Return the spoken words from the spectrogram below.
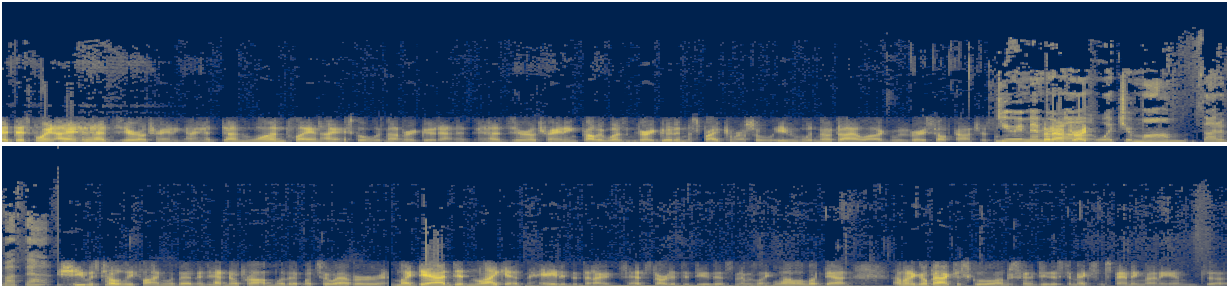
At this point, I had had zero training. I had done one play in high school, was not very good at it. I had zero training. Probably wasn't very good in the Sprite commercial, even with no dialogue. Was very self-conscious. Do you remember but after all, I, what your mom thought about that? She was totally fine with it and had no problem with it whatsoever. My dad didn't like it and hated it that I had started to do this. And it was like, well, look, Dad, I'm going to go back to school. I'm just going to do this to make some spending money and. uh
